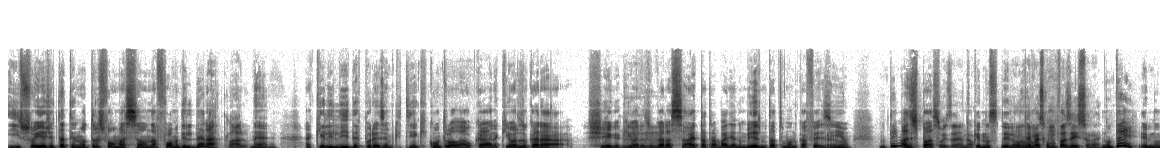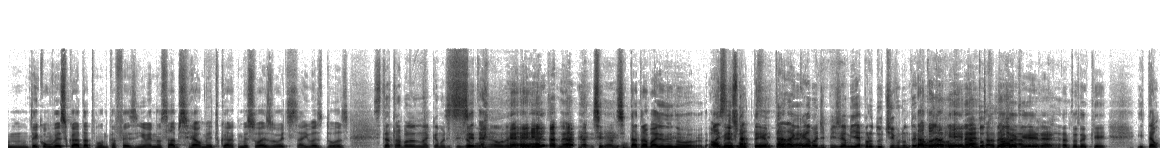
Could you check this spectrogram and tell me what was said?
Isso aí a gente está tendo uma transformação na forma de liderar, Claro. né? Aquele líder, por exemplo, que tinha que controlar o cara, que horas o cara chega, que horas o Uhum. cara sai, tá trabalhando mesmo, tá tomando um cafezinho, não tem mais espaço. Pois é. Porque não, ele Não, tem mais como fazer isso, né? não tem. Ele não, não tem como ver se o cara tá tomando cafezinho, ele não sabe se realmente o cara começou às 8, saiu às 12. Se tá trabalhando na cama de Se pijama ou não, né? É isso, né? se, se tá trabalhando no, ao Mas mesmo tá- tempo. Se tá na né? cama de pijama e é produtivo, não tem Tá tudo problema. ok, né? Tá tudo, certo. ok, né? Tá tudo ok. Então,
